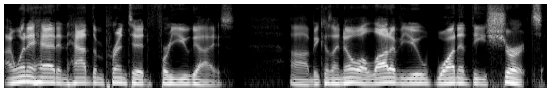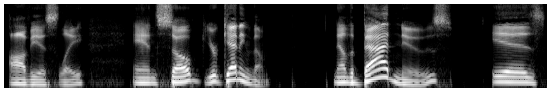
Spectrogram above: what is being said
I went ahead and had them printed for you guys uh, because I know a lot of you wanted these shirts, obviously. And so you're getting them. Now, the bad news is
